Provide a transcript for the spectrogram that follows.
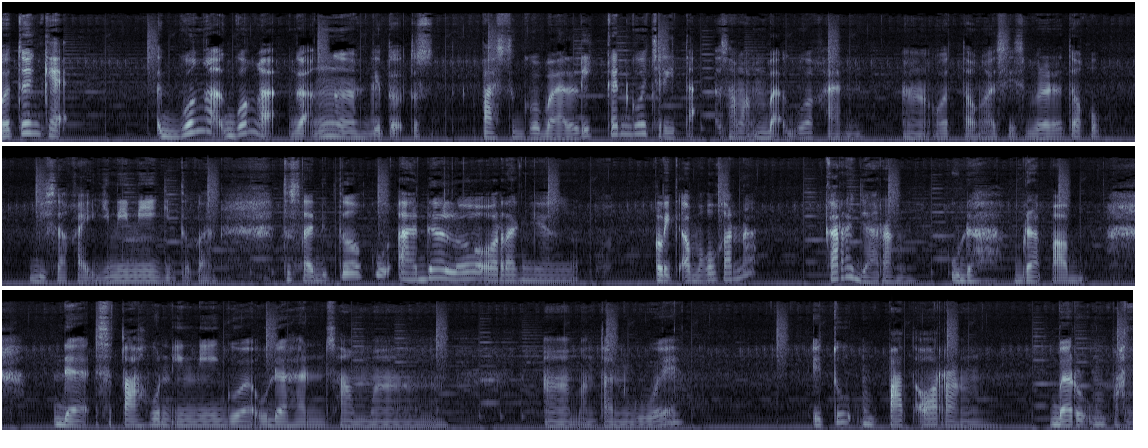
Gue tuh yang kayak gue nggak gue nggak nggak ngeh gitu. Terus pas gue balik kan gue cerita sama mbak gue kan uh, tau gak sih sebenarnya tuh aku bisa kayak gini nih gitu kan. Terus tadi tuh aku ada loh orang yang klik sama aku karena karena jarang. Udah berapa da, setahun ini gue udahan sama uh, mantan gue itu empat orang. Baru empat.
